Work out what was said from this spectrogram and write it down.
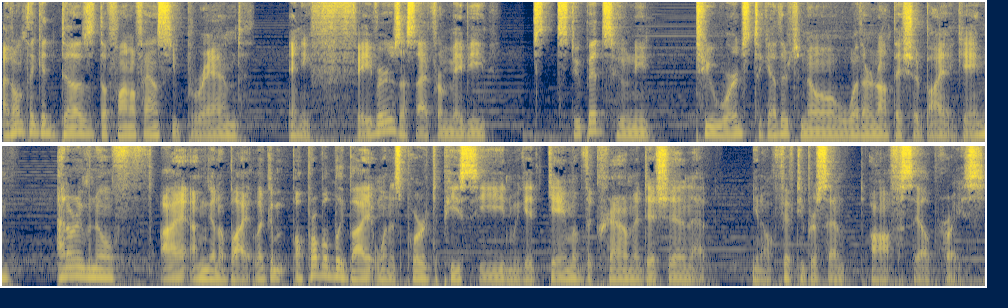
I don't think it does the Final Fantasy brand any favors aside from maybe st- stupids who need two words together to know whether or not they should buy a game. I don't even know if I, I'm gonna buy it. Like, um, I'll probably buy it when it's ported to PC and we get Game of the Crown edition at, you know, 50% off sale price.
